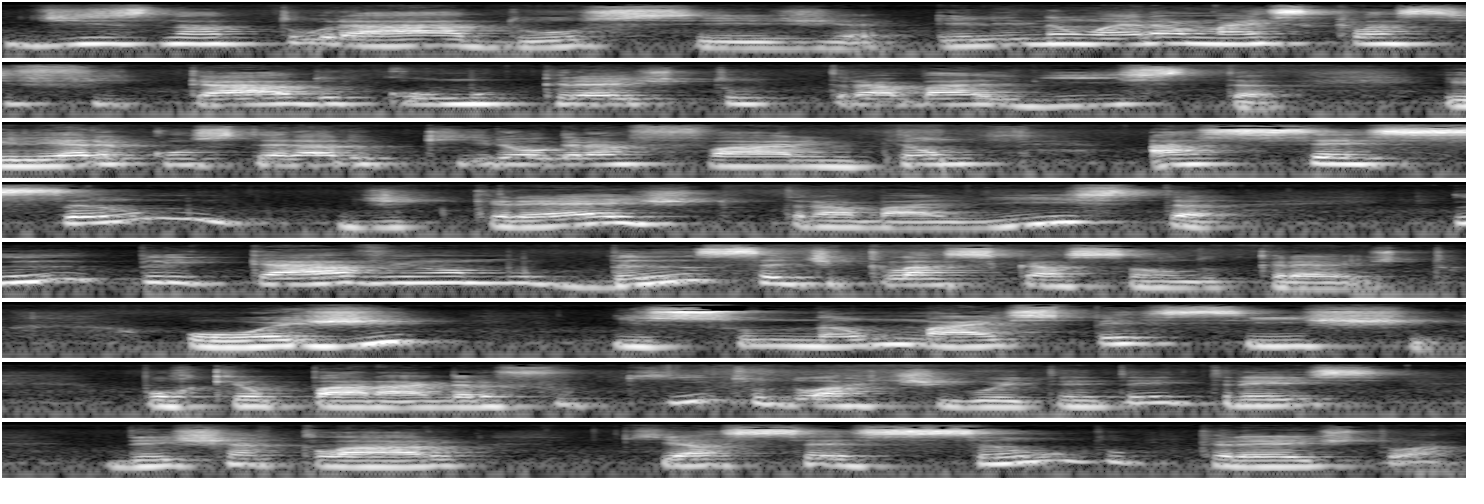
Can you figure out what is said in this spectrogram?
desnaturado, ou seja, ele não era mais classificado como crédito trabalhista, ele era considerado quirografário. Então, a cessão de crédito trabalhista implicava em uma mudança de classificação do crédito. Hoje, isso não mais persiste porque o parágrafo 5 do artigo 83 deixa claro que a cessão do crédito a,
